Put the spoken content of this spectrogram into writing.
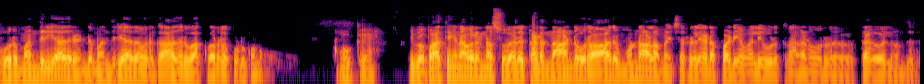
ஒரு மந்திரியாவது ரெண்டு மந்திரியாவது அவருக்கு ஆதரவாக குரலை கொடுக்கணும். ஓகே. இப்போ பார்த்தீங்கன்னா அவர் என்ன சொல்றாரு? கடந்த ஆண்டு ஒரு ஆறு முன்னாள் அமைச்சர்கள் எடப்பாடியை வலியுறுத்தினாங்கன்னு ஒரு தகவல் வந்தது.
